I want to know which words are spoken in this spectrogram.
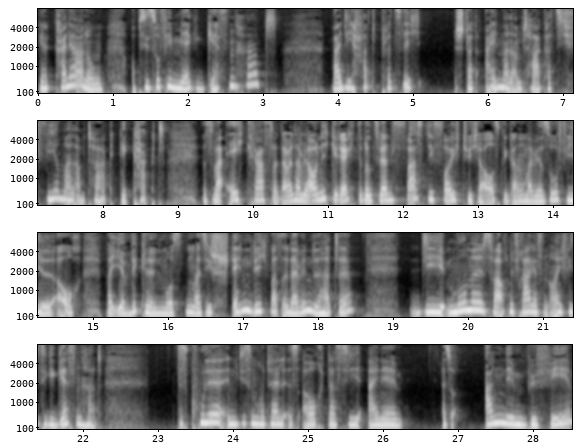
ja, keine Ahnung, ob sie so viel mehr gegessen hat, weil die hat plötzlich statt einmal am Tag hat sie viermal am Tag gekackt. Das war echt krass, weil damit haben wir auch nicht gerechnet. Uns wären fast die Feuchttücher ausgegangen, weil wir so viel auch bei ihr wickeln mussten, weil sie ständig was in der Windel hatte die Murmel, es war auch eine Frage von euch, wie sie gegessen hat. Das Coole in diesem Hotel ist auch, dass sie eine, also an dem Buffet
